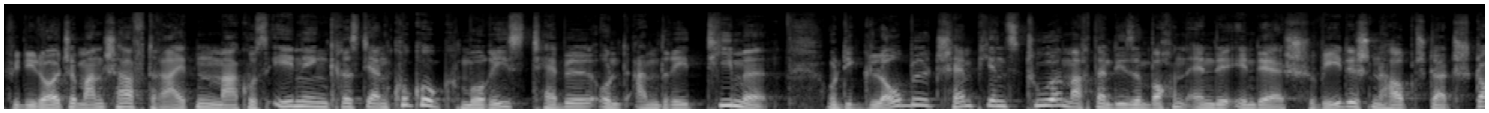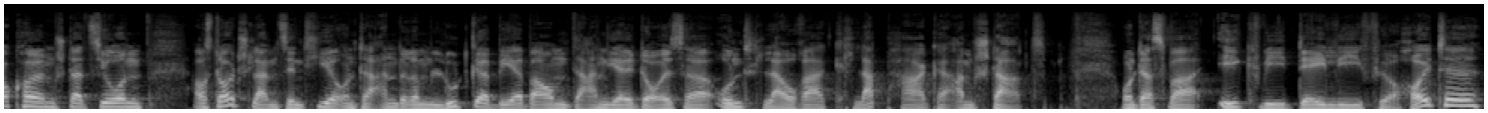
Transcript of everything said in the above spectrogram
Für die deutsche Mannschaft reiten Markus Ening, Christian Kuckuck, Maurice Tebbel und André Thieme. Und die Global Champions Tour macht an diesem Wochenende in der schwedischen Hauptstadt Stockholm Station. Aus Deutschland sind hier unter anderem Ludger Beerbaum, Daniel Deusser und Laura Klapphake am Start. Und das war Equi Daily für heute.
